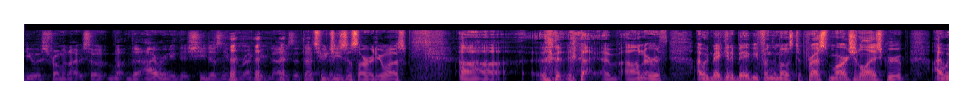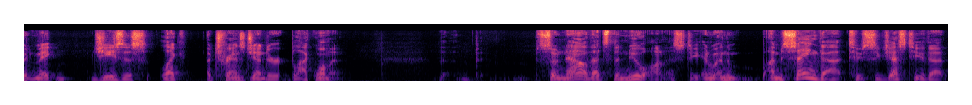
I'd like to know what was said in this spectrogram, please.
He was from an So the irony that she doesn't even recognize that that's who Jesus already was. Uh, on earth, I would make it a baby from the most oppressed, marginalized group. I would make Jesus like a transgender black woman so now that's the new honesty. And, and I'm saying that to suggest to you that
